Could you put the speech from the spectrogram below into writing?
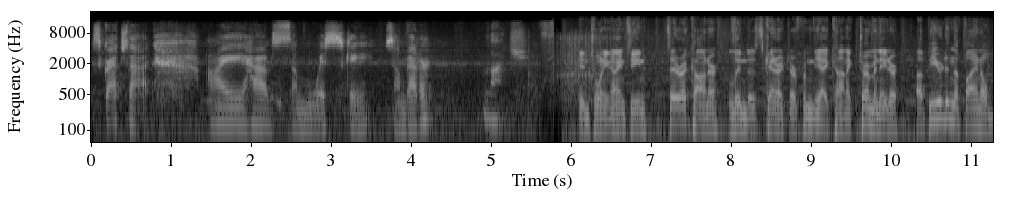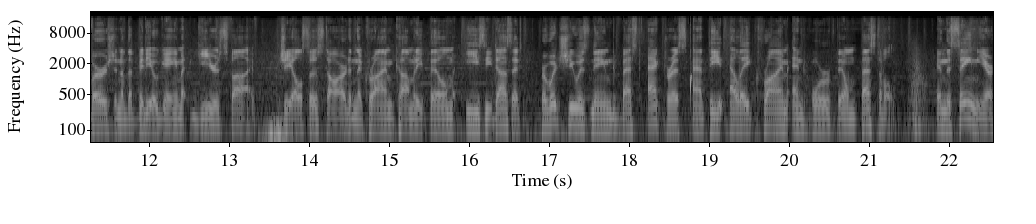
Scratch that. I have some whiskey. Sound better? Much. In 2019, Sarah Connor, Linda's character from the iconic Terminator, appeared in the final version of the video game Gears 5. She also starred in the crime comedy film Easy Does It, for which she was named Best Actress at the LA Crime and Horror Film Festival. In the same year,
